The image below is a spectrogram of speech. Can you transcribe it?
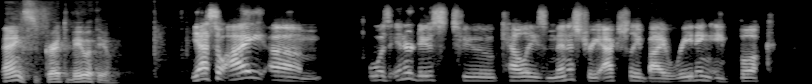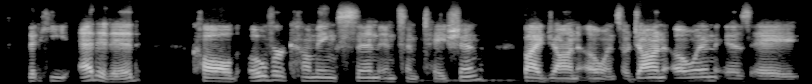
Thanks. Great to be with you. Yeah, so I um, was introduced to Kelly's ministry actually by reading a book that he edited called Overcoming Sin and Temptation by John Owen. So, John Owen is a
